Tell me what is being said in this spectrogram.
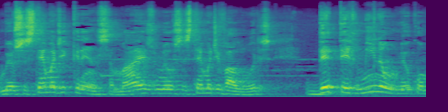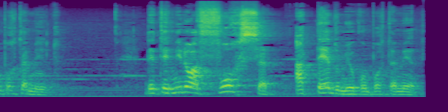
O meu sistema de crença mais o meu sistema de valores determinam o meu comportamento. Determinam a força até do meu comportamento.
